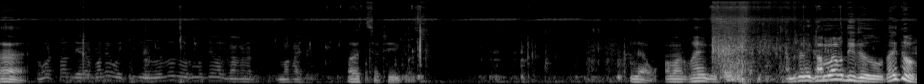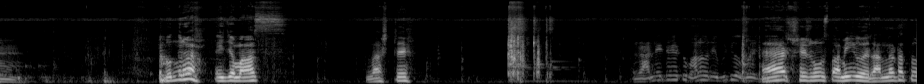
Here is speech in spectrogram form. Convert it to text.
হ্যাঁ। তোমারটা দেওয়ার পরে ওইতে নুন রোদ ওর মধ্যে আবার গাগনা মাখাই দেবো আচ্ছা ঠিক আছে নাও আমার হয়ে গেছে। আমি তাহলে গামলাও দিয়ে দেবো তাই তো? বন্ধুরা এই যে মাছ লাস্টে। হ্যাঁ সে সমস্ত আমি ওই রান্নাটা তো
